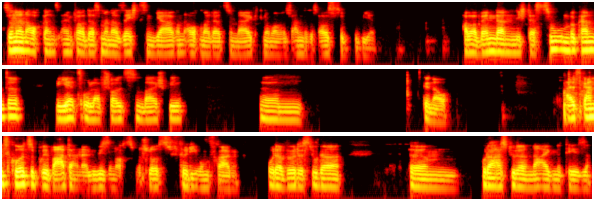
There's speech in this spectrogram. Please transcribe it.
sondern auch ganz einfach, dass man nach 16 Jahren auch mal dazu neigt, nochmal was anderes auszuprobieren. Aber wenn dann nicht das zu Unbekannte, wie jetzt Olaf Scholz zum Beispiel, ähm, genau. Als ganz kurze private Analyse noch zum Schluss für die Umfragen. Oder würdest du da, ähm, oder hast du da eine eigene These?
